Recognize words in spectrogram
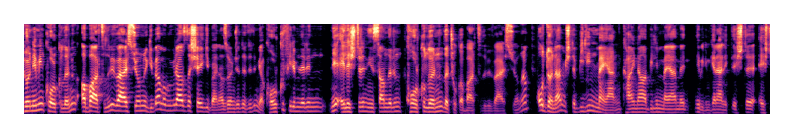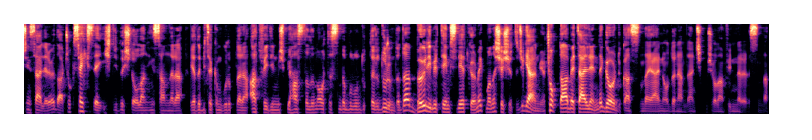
Dönemin korkularının abartılı bir versiyonu gibi ama bu biraz da şey gibi. Hani az önce de dedim ya korku filmlerini eleştiren insanların korkularının da çok abartılı bir versiyonu. O dönem işte bilinmeyen, kaynağı bilinmeyen ve ne bileyim genellikle işte eşcinsellere ve daha çok seksle içli dışlı olan insanlara ya da bir takım gruplara atfedilmiş bir hastalığın ortasında bulundukları durumda da böyle bir temsiliyet görmek bana şaşırtıcı gelmiyor. Çok daha beterlerini de gördük aslında yani o dönemden çıkmış olan filmler arasından.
